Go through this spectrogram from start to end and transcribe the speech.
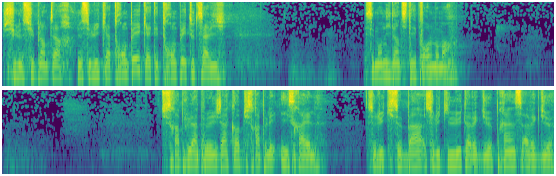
Je suis le supplanteur. Je suis celui qui a trompé, qui a été trompé toute sa vie. C'est mon identité pour le moment. Seras plus appelé Jacob, tu seras appelé Israël. Celui qui se bat, celui qui lutte avec Dieu, prince avec Dieu.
